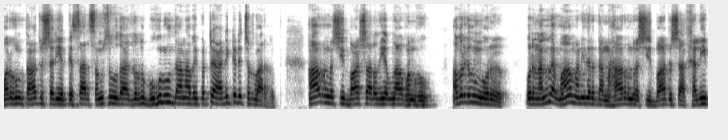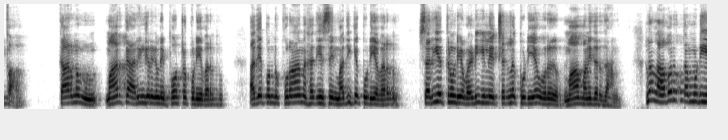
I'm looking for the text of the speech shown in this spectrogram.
மருகும் தாஜு ஷரியத் எஸ் ஆர் சம்சுலுதாஜ் அவர்கள் புகுலுல் தானாவை பற்றி அடிக்கடி சொல்வார்கள். ஹாரூன் ரஷீத் பாஷா ரதி அல்லாஹன்ஹூ அவர்களும் ஒரு ஒரு நல்ல மா மனிதர் தான் ஹாரூன் ரஷீத் பாதுஷா ஹலீஃபா. காரணம் மார்க்க அறிஞர்களை போற்றக்கூடியவர் அதே போன்று குரான் ஹதீஸை மதிக்கக்கூடியவர் சரியத்தினுடைய வழியிலே செல்லக்கூடிய ஒரு மா மனிதர் தான் ஆனால் அவர் தம்முடைய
